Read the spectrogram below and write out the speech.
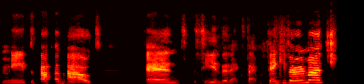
me to talk about. And see you in the next time. Thank you very much.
